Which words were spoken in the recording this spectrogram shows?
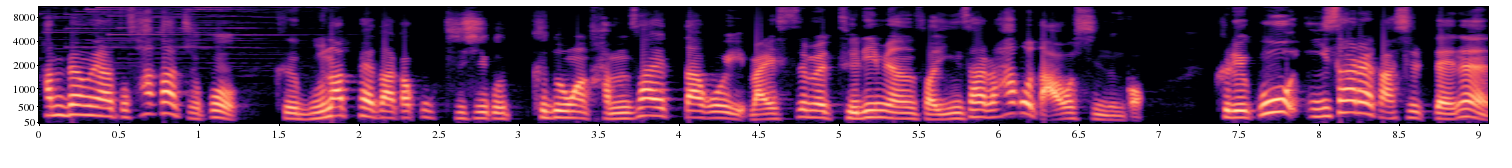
한 병이라도 사가지고 그 문 앞에다가 꼭 두시고 그동안 감사했다고 이 말씀을 드리면서 인사를 하고 나오시는 거. 그리고 이사를 가실 때는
